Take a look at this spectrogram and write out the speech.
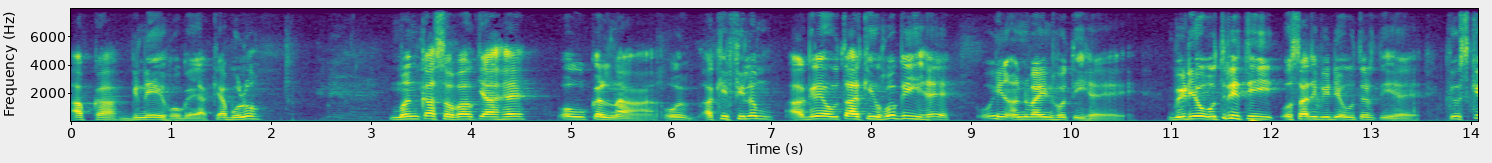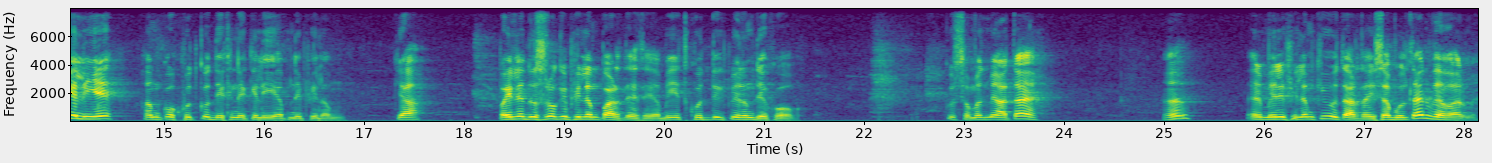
आपका ज्ञेय हो गया। क्या बोलो? मन का स्वभाव क्या है? वो उकलना, वो आखिर फ़िल्म अगले अवतार की हो गई है, वो अनवाइंड होती है। वीडियो उतरी थी, वो सारी वीडियो उतरती है कि उसके लिए हमको खुद को देखने के लिए अपनी फ़िल्म। क्या? पहले दूसरों की फ़िल्म पढ़ते थे, अभी खुद की फ़िल्म देखो। कुछ समझ में आता है? हाँ? अरे, मेरी फ़िल्म क्यों उतारता ऐसा बोलता है ना व्यवहार में।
